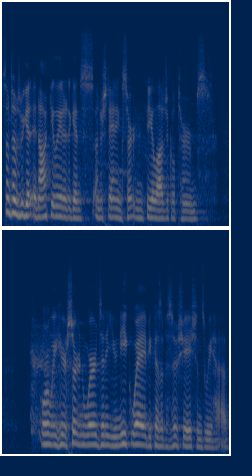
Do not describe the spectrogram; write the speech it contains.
Sometimes we get inoculated against understanding certain theological terms, or we hear certain words in a unique way because of associations we have.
